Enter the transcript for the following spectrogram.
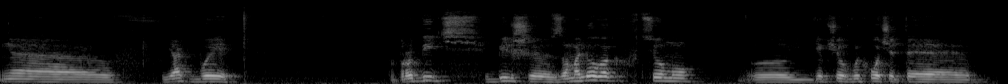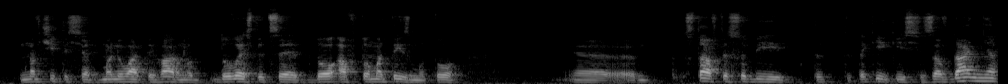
Е, якби робіть більше замальовок в цьому. Е, якщо ви хочете навчитися малювати гарно, довести це до автоматизму, то е, ставте собі такі якісь завдання.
